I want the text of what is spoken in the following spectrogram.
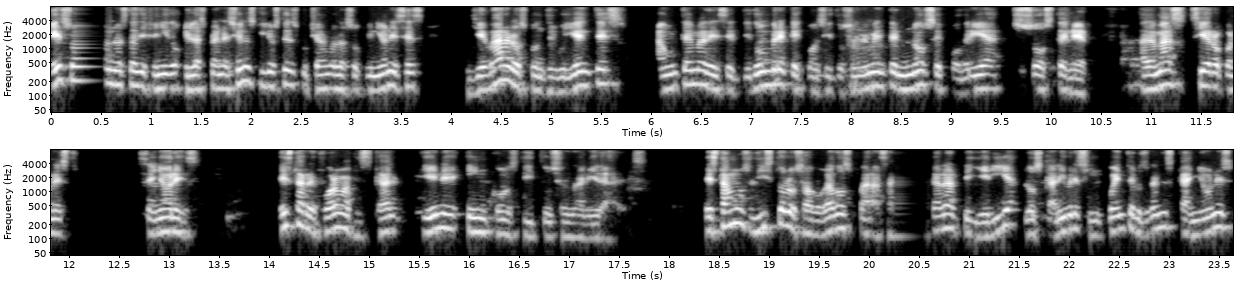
eso no está definido. Y las planeaciones que yo estoy escuchando, las opiniones, es llevar a los contribuyentes a un tema de incertidumbre que constitucionalmente no se podría sostener. Además, cierro con esto. Señores, esta reforma fiscal tiene inconstitucionalidades. Estamos listos los abogados para sacar la artillería, los calibres 50, los grandes cañones,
